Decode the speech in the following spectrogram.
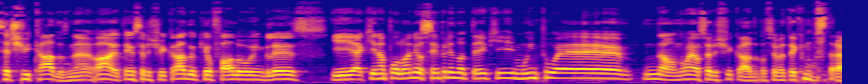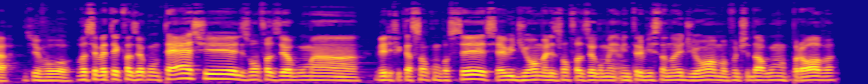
certificados, né? Ah, eu tenho certificado que eu falo inglês. E aqui na Polônia eu sempre notei que muito é. Não, não é o certificado, você vai ter que mostrar. Tipo, você vai ter que fazer algum teste, eles vão fazer alguma verificação com você, se é o idioma, eles vão fazer alguma entrevista no idioma, vão te dar alguma prova.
